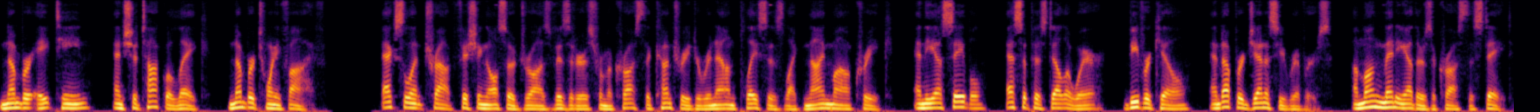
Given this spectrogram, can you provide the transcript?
Number 18, and Chautauqua Lake, Number 25. Excellent trout fishing also draws visitors from across the country to renowned places like Nine Mile Creek, and the Ausable, Esopus, Delaware, Beaverkill, and Upper Genesee rivers, among many others across the state.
